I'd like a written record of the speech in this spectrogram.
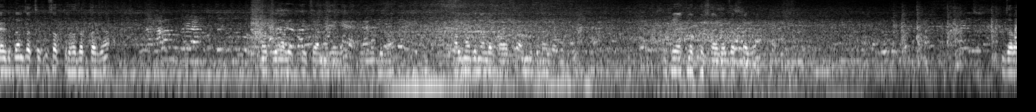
গাড়ির দাম চাচ্ছে পঁচাত্তর হাজার টাকা। আলমদিনা লেখা আছে, আলমদিনা এটি এক লক্ষ ষাট হাজার টাকা। যারা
